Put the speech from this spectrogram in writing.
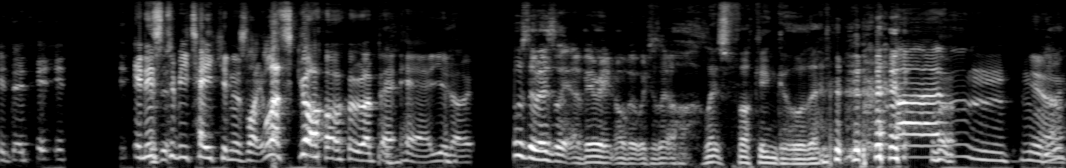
it, it, it, it, it is Is it- to be taken as like let's go a bit here, you know. I suppose there is like a variant of it, which is like, oh, let's fucking go then. Uh, mm, you. No?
